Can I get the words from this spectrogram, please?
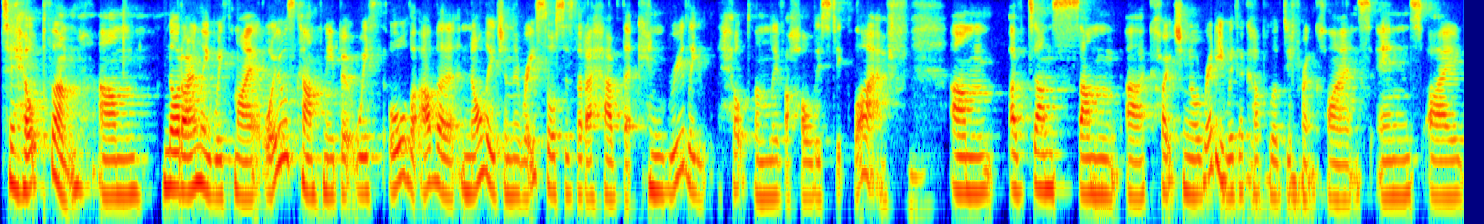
to help them, um, not only with my oils company, but with all the other knowledge and the resources that I have that can really help them live a holistic life. Mhm. Um, I've done some uh, coaching already with a couple of different clients, and I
